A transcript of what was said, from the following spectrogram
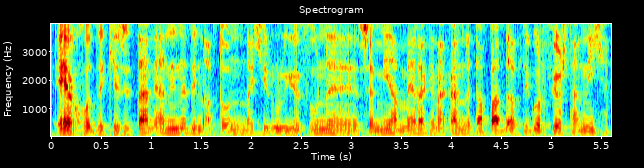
έρχονται και ζητάνε αν είναι δυνατόν να χειρουργηθούν σε μία μέρα και να κάνουν τα πάντα από την κορφή ως τα νύχια.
